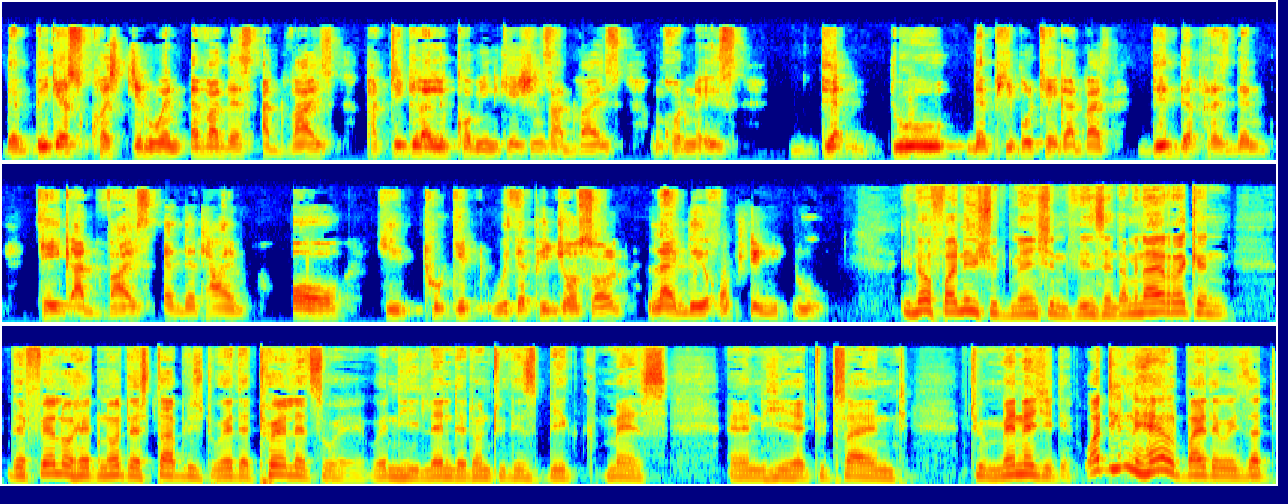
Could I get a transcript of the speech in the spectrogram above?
The biggest question whenever there's advice particularly communications advice is do the people take advice? Did the president take advice at the time? Or he took it with a pinch of salt like they often do you know, funny you should mention Vincent. I mean, I reckon the fellow had not established where the toilets were when he landed onto this big mess and he had to try and to manage it. What didn't help, by the way, is that,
